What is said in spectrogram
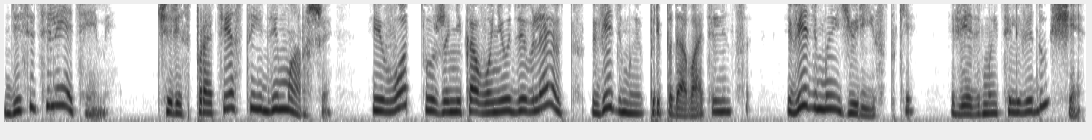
десятилетиями, через протесты и демарши. И вот уже никого не удивляют ведьмы-преподавательницы, ведьмы-юристки, ведьмы-телеведущие.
